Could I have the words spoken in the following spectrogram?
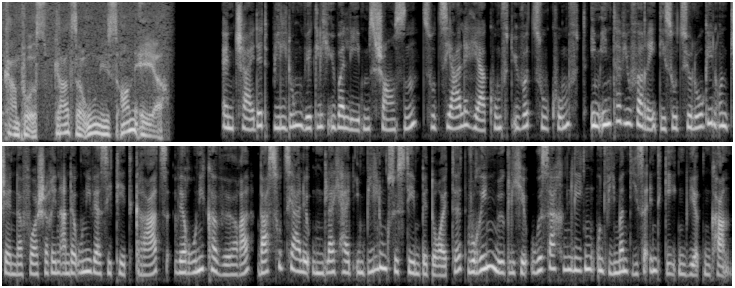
Campus, Grazer Unis on Air. Entscheidet Bildung wirklich über Lebenschancen, soziale Herkunft über Zukunft? Im Interview verrät die Soziologin und Genderforscherin an der Universität Graz, Veronika Wörer, was soziale Ungleichheit im Bildungssystem bedeutet, worin mögliche Ursachen liegen und wie man dieser entgegenwirken kann.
